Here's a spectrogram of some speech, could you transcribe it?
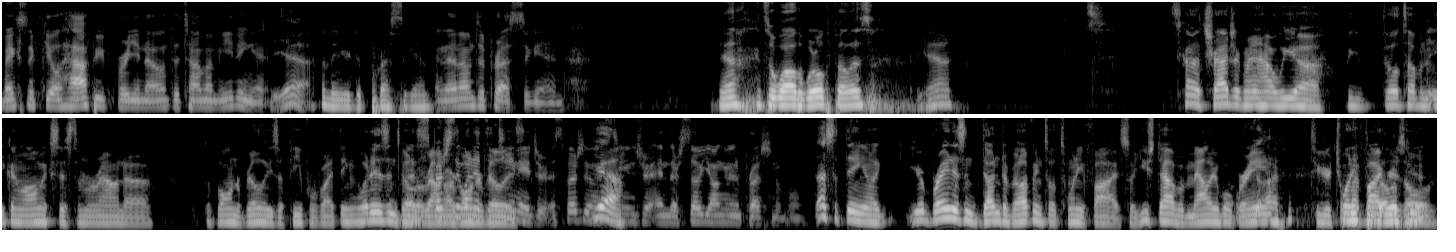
makes me feel happy for you know the time I'm eating it, yeah. And then you're depressed again. and then I'm depressed again. Yeah, it's a wild world, fellas. Yeah. It's, it's kind of tragic, man, how we uh we built up an economic system around uh the vulnerabilities of people. But I think what isn't built around our especially when it's a vulnerabilities. teenager, especially when Yeah. it's a teenager and they're so young and impressionable. That's the thing. Like your brain isn't done developing until 25. So you used to have a malleable oh, brain God. to your I'm 25 years yet. old.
